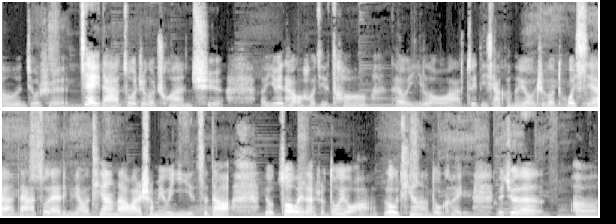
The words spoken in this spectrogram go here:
嗯，就是建议大家坐这个船去。呃，因为它有好几层，它有一楼啊，最底下可能有这个拖鞋，大家坐在里面聊天的，完了上面有椅子的，有座位的，是都有啊，露天的都可以。就觉得，呃，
